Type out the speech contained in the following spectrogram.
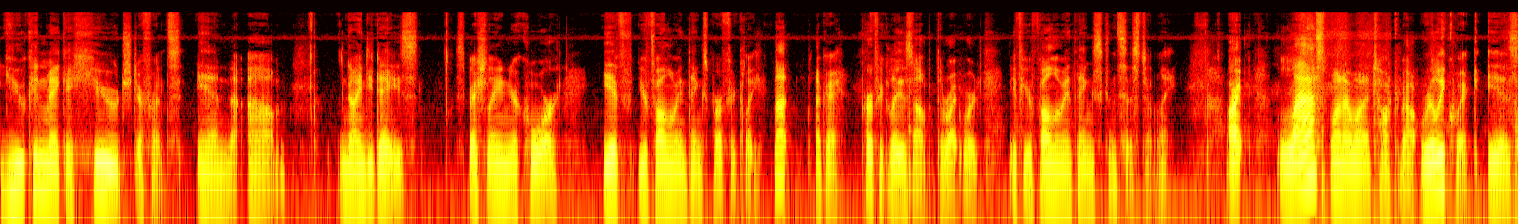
you can make a huge difference in um, 90 days, especially in your core, if you're following things perfectly. Not okay, perfectly is not the right word. If you're following things consistently. All right, last one I want to talk about really quick is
